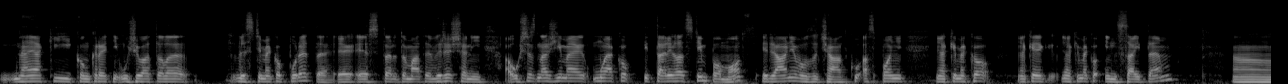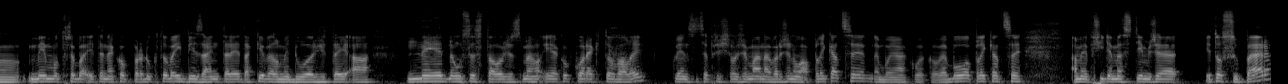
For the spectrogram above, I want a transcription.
na jaký konkrétní uživatele vy s tím jako půjdete, jestli tady to máte vyřešený a už se snažíme mu jako i tadyhle s tím pomoct, ideálně od začátku, aspoň nějakým jako, nějaký, nějakým jako insightem, Uh, mimo třeba i ten jako produktový design, který je taky velmi důležitý a nejednou se stalo, že jsme ho i jako korektovali. Klient sice přišel, že má navrženou aplikaci nebo nějakou jako webovou aplikaci a my přijdeme s tím, že je to super,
